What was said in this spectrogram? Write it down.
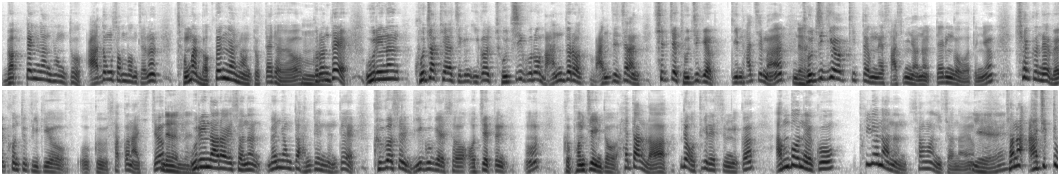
몇백 년 형도 아동 성범죄는 정말 몇백 년 형도 때려요. 음. 그런데 우리는 고작해야 지금 이걸 조직으로 만들어 만들지 않 실제 조직이었긴 하지만 네. 조직이었기 때문에 40년을 때린 거거든요. 최근에 to Video 그 사건 아시죠? 네, 네. 우리나라에서는 몇 년도 안 됐는데 그것을 미국에서 어쨌든 어? 그 범죄인도 해달라. 근데 어떻게 됐습니까? 안 보내고 풀려나는 상황이잖아요. 예. 저는 아직도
